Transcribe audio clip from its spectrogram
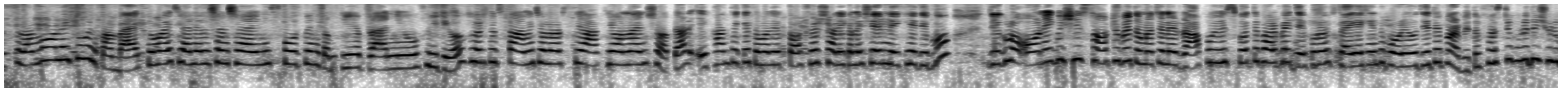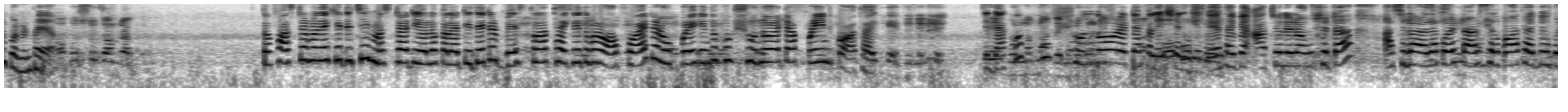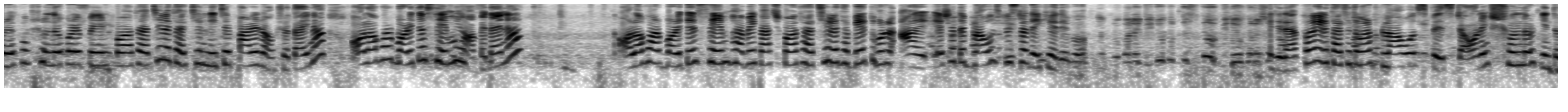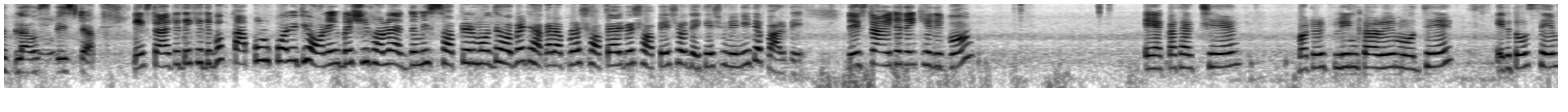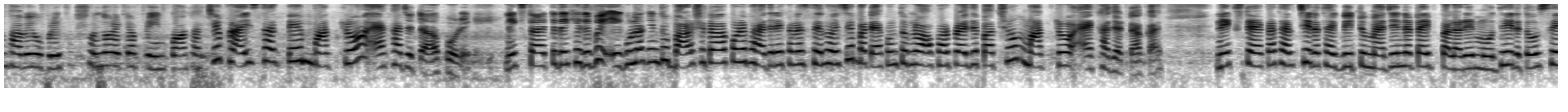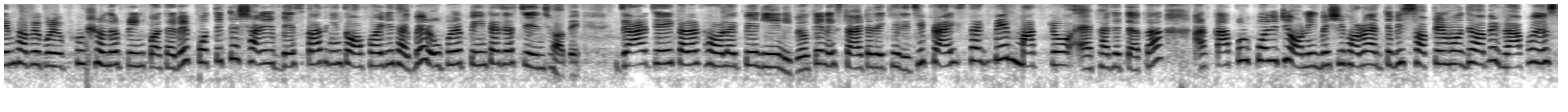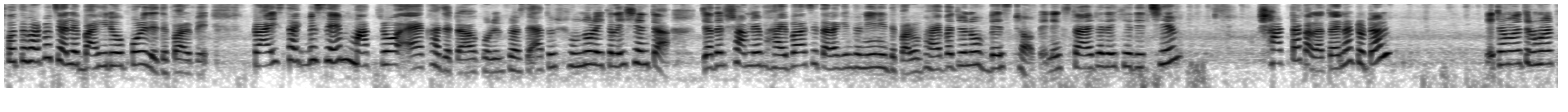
আসসালামু আলাইকুম welcome back to my channel sunshine sport income কি ব্র্যান্ড নিউ ভিডিও ফার্স্ট আমি চলে আসছি আখি অনলাইন শপ আর এখান থেকে তোমাদের তসর শাড়ি কালেকশন দেখিয়ে দিব যেগুলো অনেক বেশি সফট হবে। তোমরা চাইলে রাফও ইউজ করতে পারবে যে কোনো জায়গায় কিন্তু পরেও যেতে পারবে। তো ফার্স্টে করে দিয়ে শুরু করবেন ভাইয়া। অবশ্যই কম রাখব। তো ফার্স্টে আমরা দেখিয়ে দিচ্ছি মাস্টার্ড ইয়েলো কালারটিতে এটার বেস্ট কালার থাকবে তোমার অফ হোয়াইট আর উপরে কিন্তু খুব সুন্দর একটা প্রিন্ট করা থাকবে যে দেখো খুব সুন্দর একটা কালেকশন কিন্তু। এটা থাকবে আঁচলের অংশটা। আঁচলে আলাদা করে টার্সেল করা থাকবে উপরে খুব সুন্দর করে প্রিন্ট করা থাকছে এটা থাকছে নিচের পাড়ের অংশ তাই না? অল ওভার বডিতে সেমই হবে তাই না? অল ওভার বডিতে সেম ভাবে কাজ করা থাকছে এটা থাকবে তোমার এর সাথে ব্লাউজ পিসটা দেখিয়ে দেবো। এই যে দেখো এটা থাকছে তোমার ব্লাউজ পিসটা অনেক সুন্দর কিন্তু ব্লাউজ পিসটা নেক্সট আরেকটা দেখে দেবো কাপড় কোয়ালিটি অনেক বেশি ভালো একদমই সফটের মধ্যে হবে ঢাকার আপনারা শপে আসবে শপে এসেও দেখে শুনে নিতে পারবে। নেক্সট আইটা দেখিয়ে দেবো। এই একটা থাকছে বাটার ক্লিন কালারের মধ্যে। এটা তো সেম ভাবে উপরে খুব সুন্দর একটা প্রিন্ট করা থাকছে। প্রাইস থাকবে মাত্র এক হাজার টাকা করে। নেক্সট আরেকটা দেখে দেবো। এগুলা কিন্তু বারোশো টাকা করে ভাইদের এখানে সেল হয়েছে বাট এখন তোমরা অফার প্রাইসে পাচ্ছ মাত্র এক হাজার টাকায়। নেক্সট একা থাকছে, এটা থাকবে একটু ম্যাজেন্ডা টাইপ কালারের মধ্যে। এটা তো সেম ভাবে পুরো খুব সুন্দর প্রিন্ট করা থাকবে। প্রত্যেকটা শাড়ির বেস কালার কিন্তু অফ হোয়াইটই থাকবে, আর উপরের প্রিন্টটা যা চেঞ্জ হবে। যার যেই কালার ভালো লাগবে নিয়ে নিবে ওকে নেক্সট আরেকটা দেখিয়ে দিচ্ছি। প্রাইস থাকবে মাত্র এক হাজার টাকা, আর কাপড় কোয়ালিটি অনেক বেশি ভালো একদমই সফটের মধ্যে হবে রাফও ইউজ করতে পারবে, চাইলে বাহিরেও পরে যেতে পারবে। প্রাইস থাকবে সেম মাত্র এক হাজার টাকা করে, Plus এত সুন্দর এই কালেকশনটা যাদের সামনে ভাইবা আছে, তারা কিন্তু নিয়ে নিতে পারো। ভাইবার জন্য বেস্ট হবে। নেক্সট আরেকটা দেখিয়ে দিচ্ছি। ষাটটা কালার তাই না টোটাল এটার মধ্যে তোমরা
